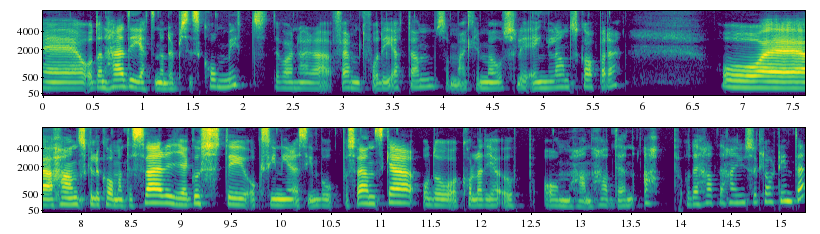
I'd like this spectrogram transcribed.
Eh, och den här dieten hade precis kommit. Det var den här 5.2-dieten som Michael Mosley i England skapade. Och eh, han skulle komma till Sverige i augusti och signera sin bok på svenska. Och då kollade jag upp om han hade en app. Och det hade han ju såklart inte.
